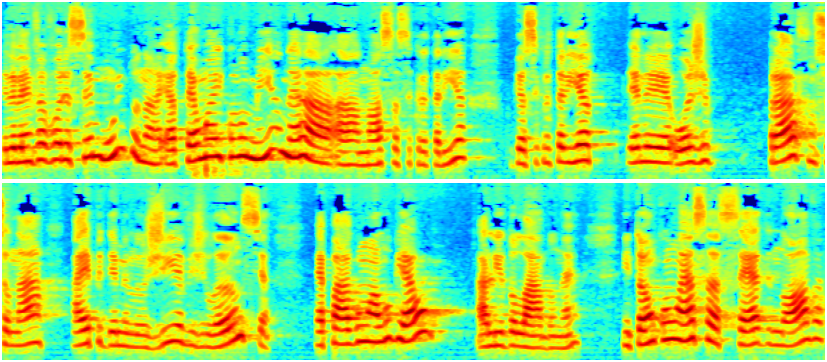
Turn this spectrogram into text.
ele vem favorecer muito, né? é até uma economia, né, a, a nossa secretaria, porque a secretaria, ele hoje, para funcionar a epidemiologia, vigilância, é pago um aluguel ali do lado, né? Então, com essa sede nova,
